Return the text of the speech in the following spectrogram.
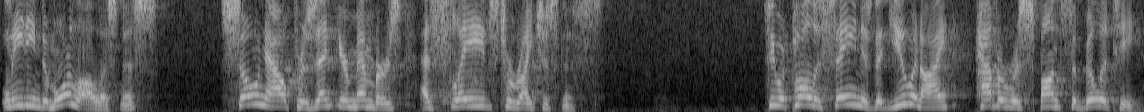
leading to more lawlessness, so now present your members as slaves to righteousness. See, what Paul is saying is that you and I have a responsibility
